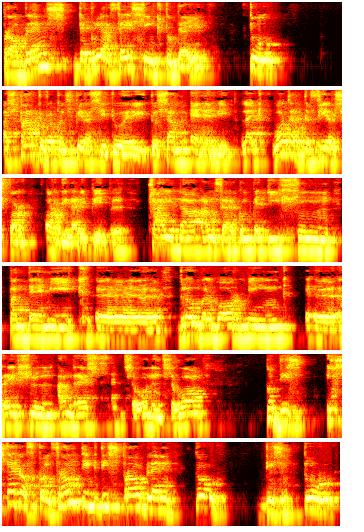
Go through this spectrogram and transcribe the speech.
problems that we are facing today to as part of a conspiracy theory to some enemy. Like, what are the fears for ordinary people? China, unfair competition, pandemic, uh, global warming, uh, racial unrest, and so on and so on to this, instead of confronting this problem, to, dis, to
